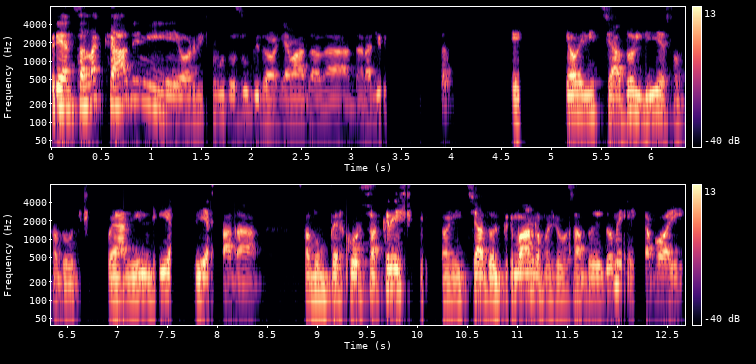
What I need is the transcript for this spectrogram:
esperienza all'Academy ho ricevuto subito la chiamata da, da Radio e, e ho iniziato lì e sono stato cinque anni lì, lì è, stata, è stato un percorso a crescere, ho iniziato il primo anno, facevo sabato e domenica, poi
